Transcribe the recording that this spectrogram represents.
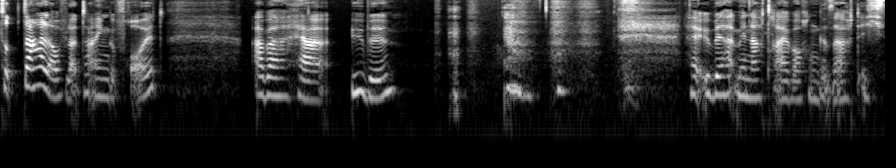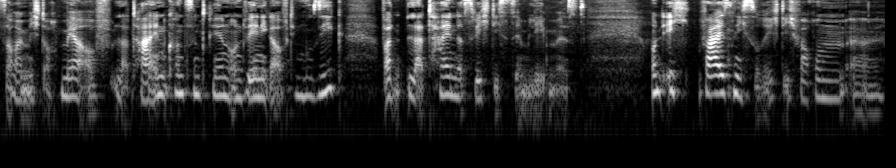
total auf Latein gefreut. Aber Herr Übel, Herr Übel hat mir nach drei Wochen gesagt, ich soll mich doch mehr auf Latein konzentrieren und weniger auf die Musik, weil Latein das Wichtigste im Leben ist. Und ich weiß nicht so richtig, warum äh,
